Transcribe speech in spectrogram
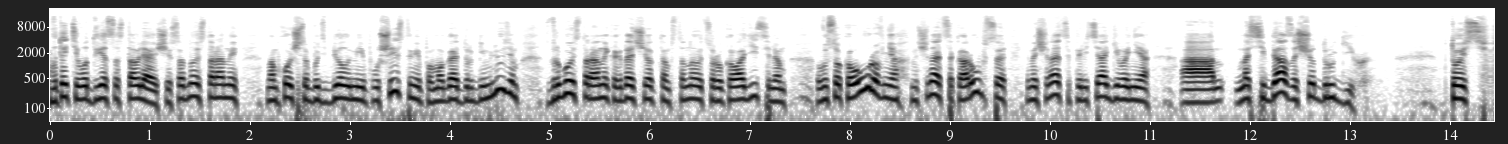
вот эти вот две составляющие. С одной стороны, нам хочется быть белыми и пушистыми, помогать другим людям. С другой стороны, когда человек там становится руководителем высокого уровня, начинается коррупция и начинается перетягивание а, на себя за счет других. То есть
